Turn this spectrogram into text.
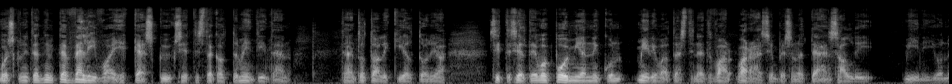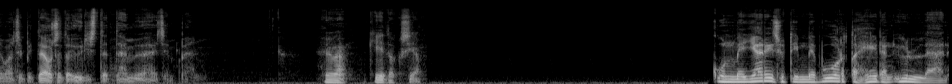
voisiko niitä nimittäin välivaihekäskyyksiä, että sitä kautta mentiin tähän, tähän totaalikieltoon. Ja sitten sieltä ei voi poimia niin kuin mielivaltaisesti näitä var- varhaisempia sanoa, että tähän sallii viinijuonne, vaan se pitää osata yhdistää tähän myöhäisempään. Hyvä, kiitoksia. Kun me järisytimme vuorta heidän yllään,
